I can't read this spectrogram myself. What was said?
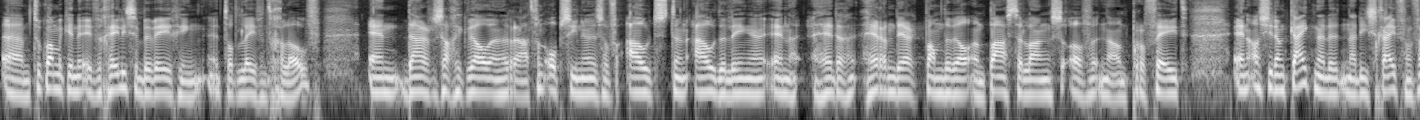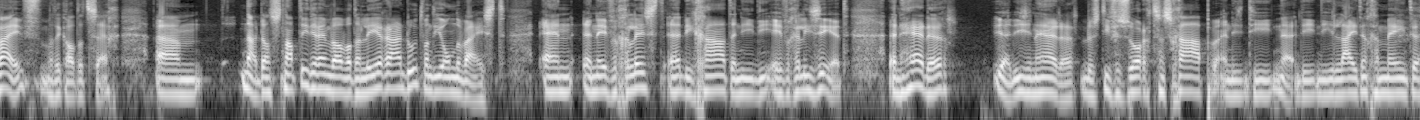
Ehm, toen kwam ik in de evangelische beweging eh, tot levend geloof. En daar zag ik wel een raad van opzieners of oudsten, ouderlingen. En her, her en der kwam er wel een pastor langs of nou, een profeet. En als je dan kijkt naar, de, naar die schijf van vijf, wat ik altijd zeg. ehm, nou, dan snapt iedereen wel wat een leraar doet, want die onderwijst. En een evangelist, hè, die gaat en die, die evangeliseert. Een herder, ja, die is een herder. Dus die verzorgt zijn schapen en die, die, nou, die, die leidt een gemeente.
